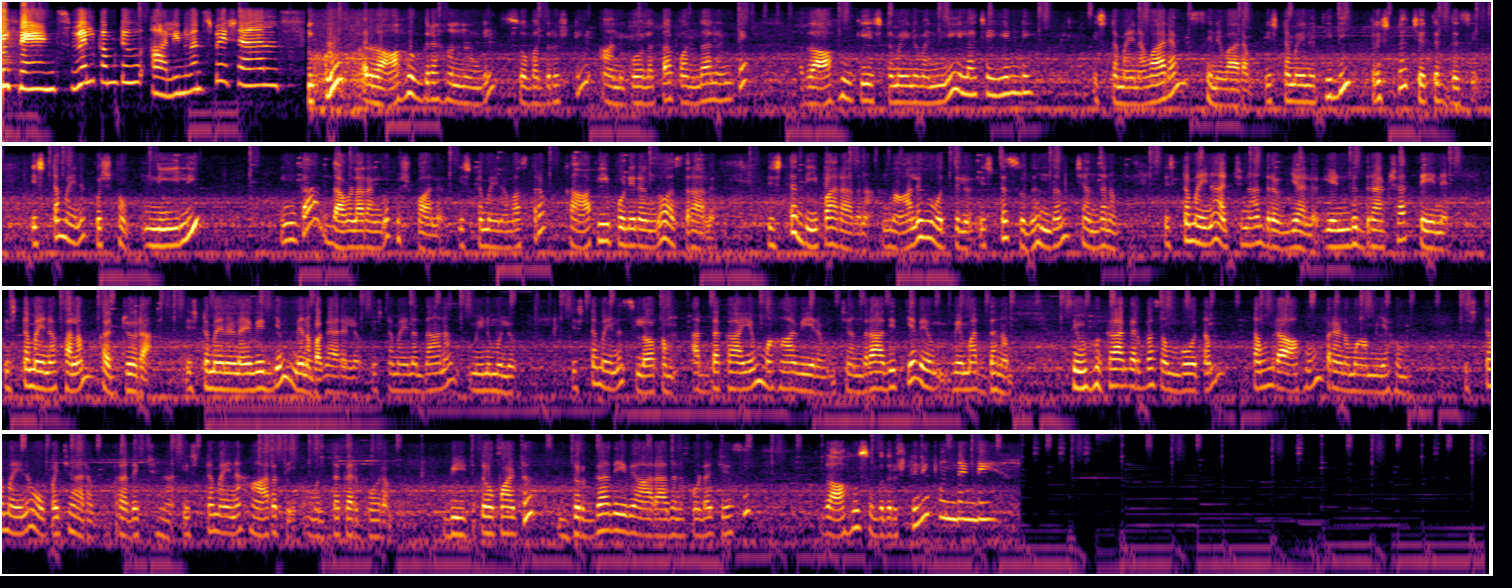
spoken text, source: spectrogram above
Hi friends welcome to all in one specials. మీకు రాహుగ్రహం నుండి శుభదృష్టి అనుకూలత పొందాలంటే రాహుకి ఇష్టమైనవన్నీ ఇలా చేయండి ఇష్టమైన వారం శనివారం ఇష్టమైన తిథి కృష్ణ చతుర్దశి ఇష్టమైన పుష్పం నీలి ఇంకా ధవళ రంగు పుష్పాలు ఇష్టమైన వస్త్రం కాఫీ పొడి రంగు వస్త్రాలు ఇష్ట దీపారాధన నాలుగు ఒత్తులు ఇష్ట సుగంధం చందనం ఇష్టమైన అర్చనా ద్రవ్యాలు ఎండు ద్రాక్ష తేనె ఇష్టమైన ఫలం ఖర్జూర ఇష్టమైన నైవేద్యం మినపగారెలు ఇష్టమైన దానం మినుములు ఇష్టమైన శ్లోకం అర్ధకాయం మహావీరం చంద్రాదిత్య వి- విమర్దనం సింహకాగర్భ సంభూతం తం రాహుం ప్రణమామ్యహం ఇష్టమైన ఉపచారం ప్రదక్షిణ ఇష్టమైన హారతి ముద్ద కర్పూరం వీటితో పాటు దుర్గాదేవి ఆరాధన కూడా చేసి రాహు శుభదృష్టిని పొందండి.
